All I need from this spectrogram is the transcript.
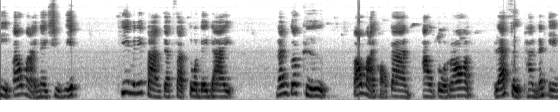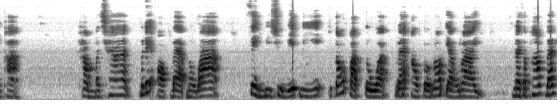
มีเป้าหมายในชีวิต ที่ไม่ได้ต่างจากสัตว์ตัวใด ๆ นั่นก็คือ เป้าหมายของการเอาตัวรอด และสืบพันธุ์นั่นเองค่ะ ธรรมชาติไม่ได้ออกแบบมาว่า สิ่งมีชีวิตนี้จะต้องปรับตัวและเอาตัวรอดอย่างไร ในสภาพแวด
